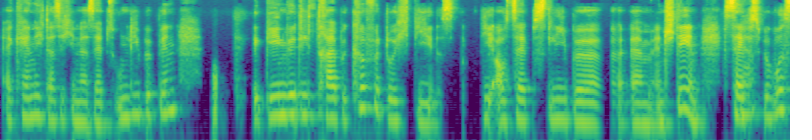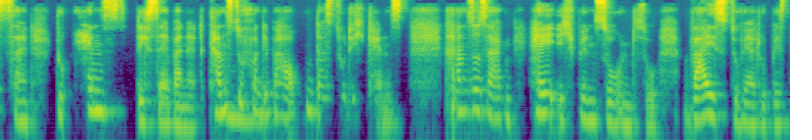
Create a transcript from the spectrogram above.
erkenne ich, dass ich in der Selbstunliebe bin? Gehen wir die drei Begriffe durch, die, die aus Selbstliebe ähm, entstehen. Selbstbewusstsein. Du kennst dich selber nicht. Kannst du von Mhm. dir behaupten, dass du dich kennst? Kannst du sagen, hey, ich bin so und so? Weißt du, wer du bist?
